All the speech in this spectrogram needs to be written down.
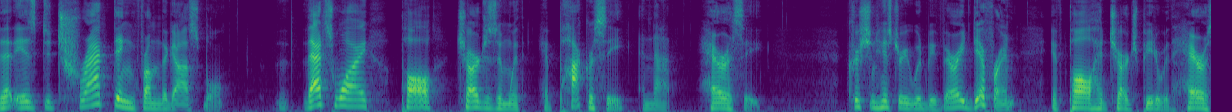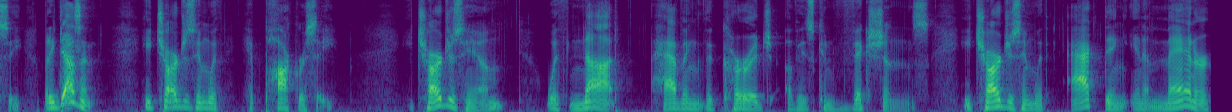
that is detracting from the gospel. That's why Paul charges him with hypocrisy and not heresy. Christian history would be very different if Paul had charged Peter with heresy, but he doesn't. He charges him with hypocrisy. He charges him with not having the courage of his convictions. He charges him with acting in a manner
